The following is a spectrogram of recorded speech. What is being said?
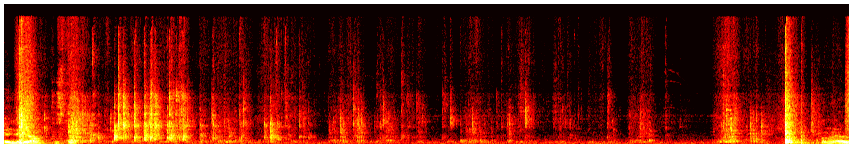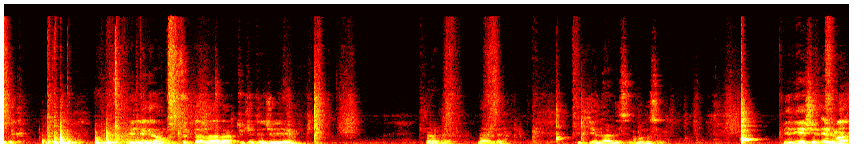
50 gram fıstık. Onu ayarladık. 50 gram fıstıkla beraber tüketeceğim. Nerede? Nerede? Peki ya neredesin? Buradasın. Bir yeşil elma.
